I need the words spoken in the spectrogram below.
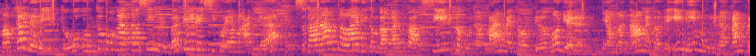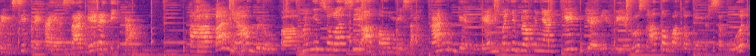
Maka dari itu, untuk mengatasi berbagai risiko yang ada, sekarang telah dikembangkan vaksin menggunakan metode modern, yang mana metode ini menggunakan prinsip rekayasa genetika. Tahapannya berupa mengisolasi atau memisahkan gen-gen penyebab penyakit dari virus atau patogen tersebut,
